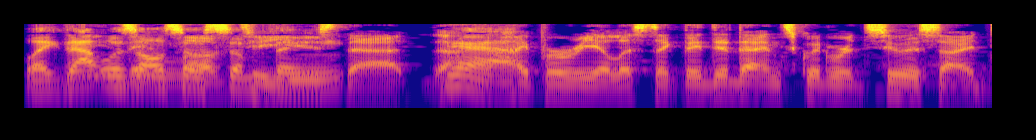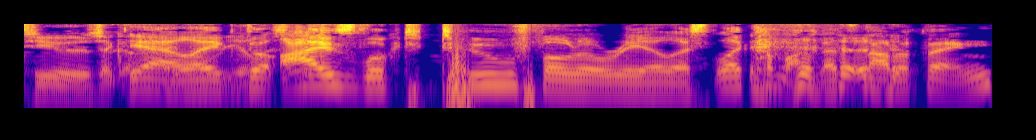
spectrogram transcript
like that They- was they also love something to use that, that Yeah. hyper realistic. They did that in Squidward Suicide too. There's like yeah like the eyes looked too photorealistic like come on that's not a thing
